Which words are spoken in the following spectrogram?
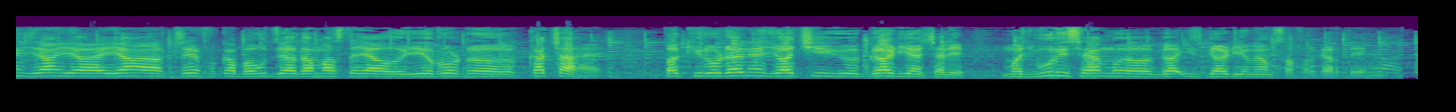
یہاں ٹریف کا بہت زیادہ مسئلہ ہے۔ یہ روڈ کچا ہے۔ پکی روڈ ہے جو اچھی گاڑیاں چلے۔ مجبوری سے ہم اس گاڑیوں میں ہم سفر کرتے ہیں۔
